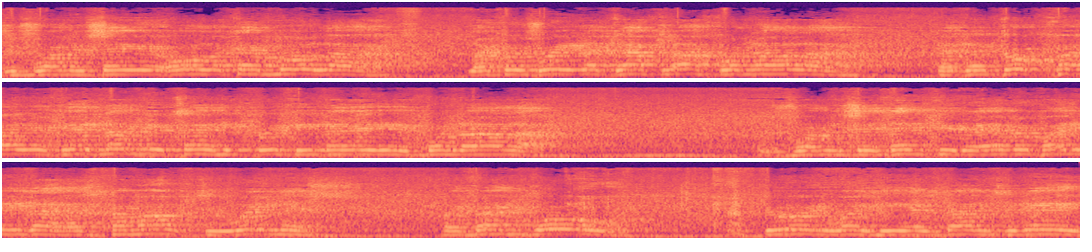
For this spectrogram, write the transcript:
Just want to say, Ola Kamola, la Kozwela Gafla Kwanala, Kadadokwa Yakedam Yate Hikriki Kwanala. I just want to say thank you to everybody that has come out to witness my friend Beau doing what he has done today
